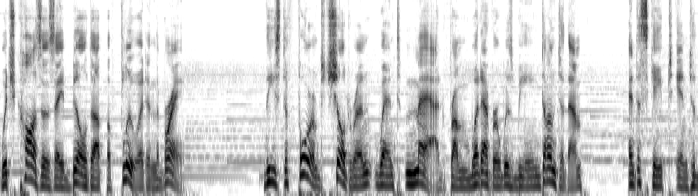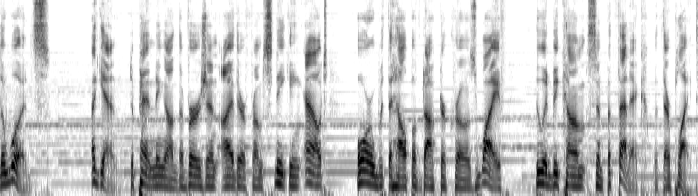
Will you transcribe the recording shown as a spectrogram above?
which causes a buildup of fluid in the brain. These deformed children went mad from whatever was being done to them and escaped into the woods, again depending on the version either from sneaking out or with the help of Dr. Crow's wife, who had become sympathetic with their plight.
